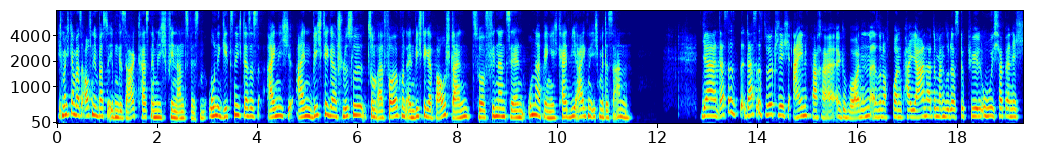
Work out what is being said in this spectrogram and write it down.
Ich möchte gerne was aufnehmen, was du eben gesagt hast, nämlich Finanzwissen. Ohne geht's nicht. Das ist eigentlich ein wichtiger Schlüssel zum Erfolg und ein wichtiger Baustein zur finanziellen Unabhängigkeit. Wie eigne ich mir das an? Ja, das ist, das ist wirklich einfacher äh, geworden. Also noch vor ein paar Jahren hatte man so das Gefühl, uh, ich habe ja nicht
